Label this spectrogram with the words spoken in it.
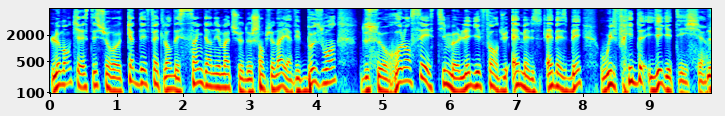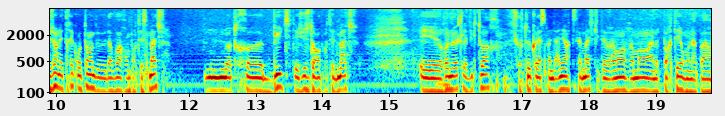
Le Mans qui est resté sur 4 défaites lors des 5 derniers matchs de championnat et avait besoin de se relancer, estime l'ailier fort du MSB, Wilfried Yegete. Déjà, on est très content d'avoir remporté ce match. Notre but, c'était juste de remporter le match et renouer avec la victoire. Surtout que la semaine dernière, c'était un match qui était vraiment, vraiment à notre portée. On n'a pas,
